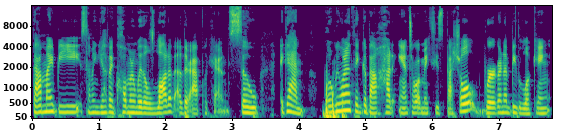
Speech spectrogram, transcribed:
that might be something you have in common with a lot of other applicants. So, again, when we want to think about how to answer what makes you special, we're going to be looking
